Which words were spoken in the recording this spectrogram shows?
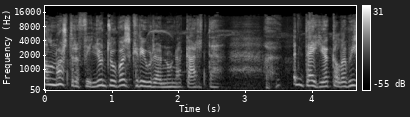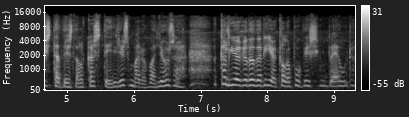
El nostre fill ens ho va escriure en una carta. Deia que la vista des del castell és meravellosa, que li agradaria que la poguéssim veure.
